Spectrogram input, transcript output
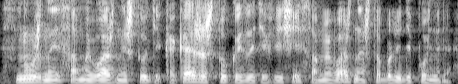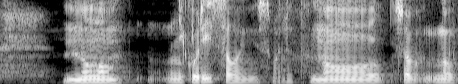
с нужной, самой важной штуки. Какая же штука из этих вещей самая важная, чтобы люди поняли? Ну, не курить в салоне самолета. Ну, Чтобы, ну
